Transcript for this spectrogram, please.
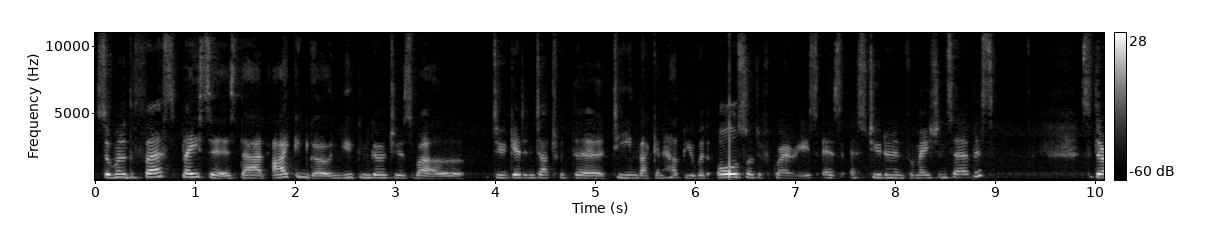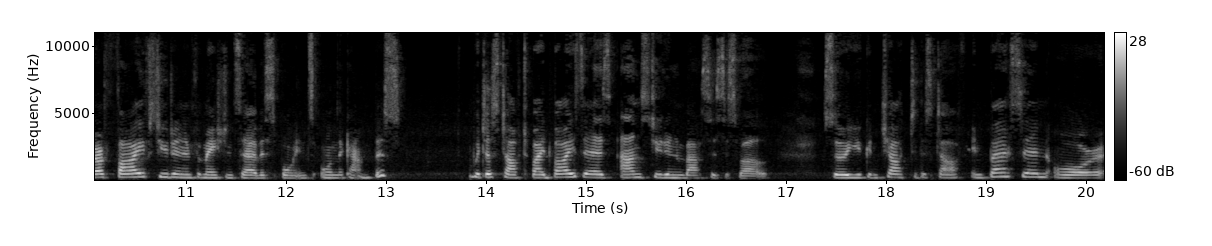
So one of the first places that I can go and you can go to as well to get in touch with the team that can help you with all sorts of queries is a student information service. So there are five student information service points on the campus, which are staffed by advisors and student ambassadors as well. So you can chat to the staff in person, or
